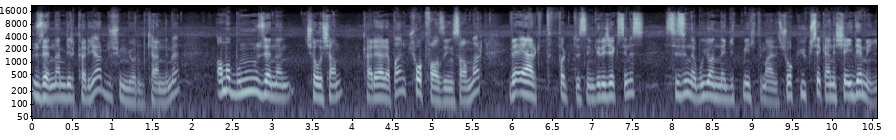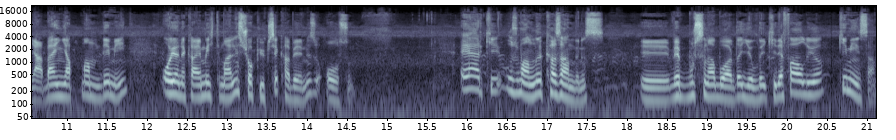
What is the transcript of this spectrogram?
üzerinden bir kariyer düşünmüyorum kendime. Ama bunun üzerinden çalışan, kariyer yapan çok fazla insan var. Ve eğer tıp fakültesine gireceksiniz sizin de bu yönde gitme ihtimaliniz çok yüksek. Hani şey demeyin ya ben yapmam demeyin. O yöne kayma ihtimaliniz çok yüksek haberiniz olsun. Eğer ki uzmanlığı kazandınız, ee, ve bu sınav bu arada yılda iki defa oluyor. Kimi insan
